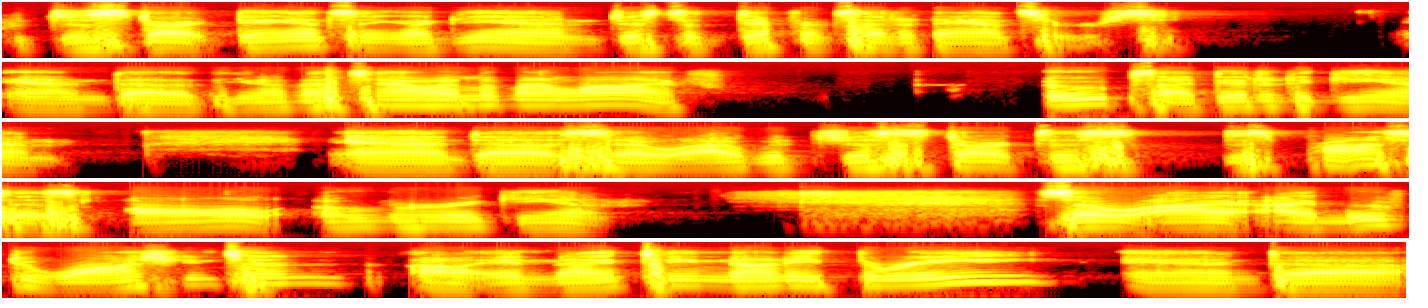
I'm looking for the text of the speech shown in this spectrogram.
would just start dancing again, just a different set of dancers. And, uh, you know, that's how I live my life. Oops, I did it again. And uh, so I would just start this, this process all over again. So I, I moved to Washington uh, in 1993, and uh,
